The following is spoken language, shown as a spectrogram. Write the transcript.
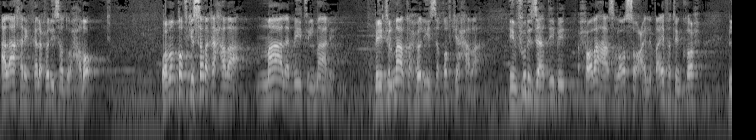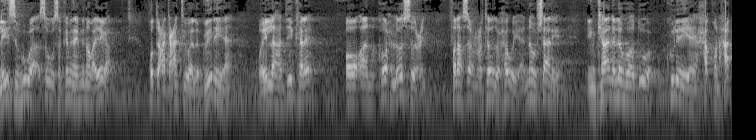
alaakhari kale xoolihiisa hadduu xado waman qofkii sadaqa xadaa maala bayt اlmaali baytulmaalka xoolihiisa qofkii xadaa in furisa haddii xoolahaas loo soocay liطaa'ifatin koox laysa huwa isaguusan ka mid ahay minhum ayaga quطca gacantii waa la goynayaa wailaa haddii kale oo aan koox loo soocin falaa sax muctamad waxaa weeye annahu shaaniya in kaana lahu hadduu ku leeyahay xaqun xaq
